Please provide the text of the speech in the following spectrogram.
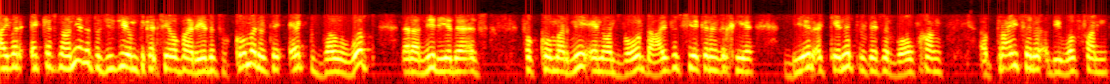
Iwer, ek is nou nie in 'n posisie om te kan sê of daar rede vir kommer is. Ek wil hoop dat daar nie rede is vir kommer nie en ons word daai versekering gegee deur 'n kenner professor Wolfgang 'n pryser die hoof van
